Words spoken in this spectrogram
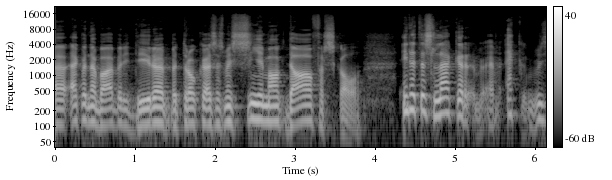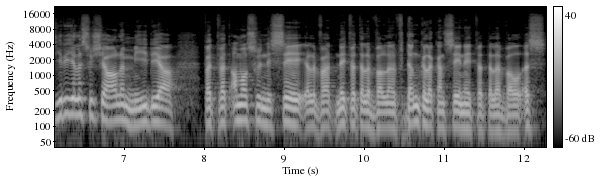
Uh, ek wat nou baie by die diere betrokke is, as mens sien jy maak daar verskil. En dit is lekker ek hierdie hele sosiale media wat wat almal so net sê hulle wat net wat hulle wil en dink hulle kan sê net wat hulle wil is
